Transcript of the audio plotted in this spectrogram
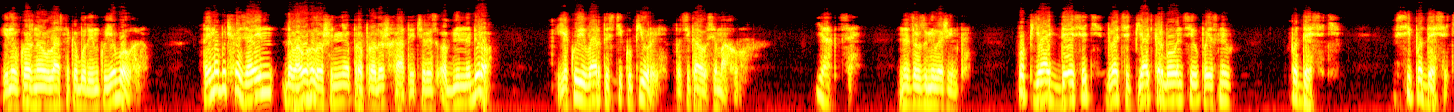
і не в кожного власника будинку є Волга. Та й, мабуть, хазяїн давав оголошення про продаж хати через обмінне бюро. Якої вартості купюри? поцікавився Махов. Як це? не зрозуміла жінка. По п'ять, десять, двадцять п'ять карбованців, пояснив. По десять. Всі по десять.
